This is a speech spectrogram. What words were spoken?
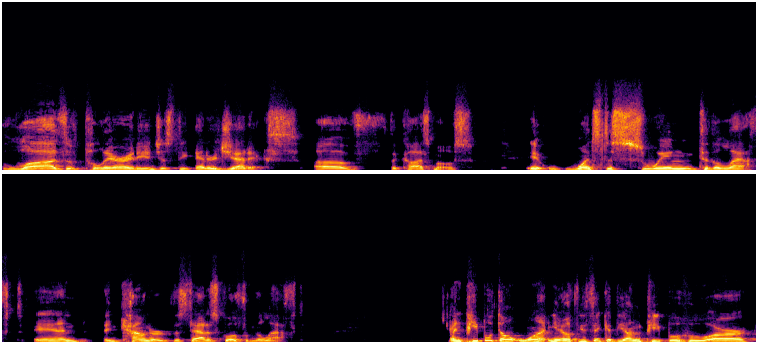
laws of polarity and just the energetics of the cosmos, it wants to swing to the left and encounter the status quo from the left. And people don't want, you know, if you think of young people who are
